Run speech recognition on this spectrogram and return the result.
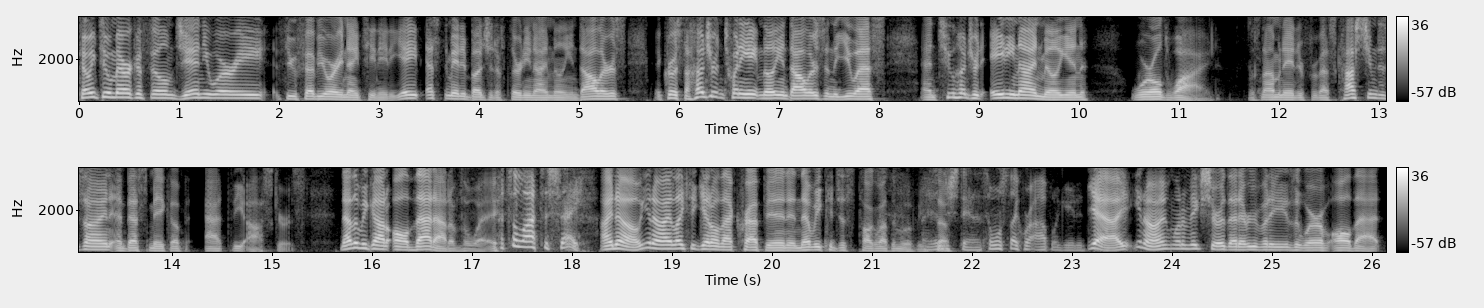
coming to America film January through February 1988, estimated budget of $39 million. It grossed $128 million in the US and 289 million worldwide. It was nominated for Best Costume Design and Best Makeup at the Oscars. Now that we got all that out of the way, That's a lot to say. I know, you know, I like to get all that crap in and then we can just talk about the movie. I so, understand. It's almost like we're obligated. yeah, I, you know, I want to make sure that everybody is aware of all that.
